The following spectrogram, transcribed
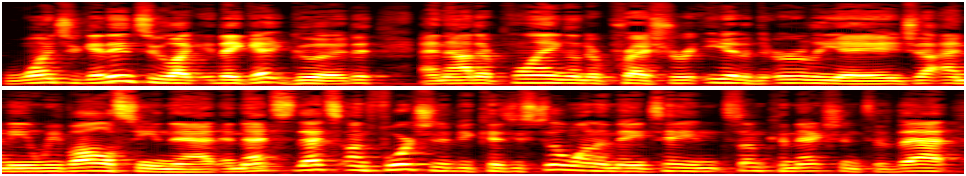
once you get into like they get good and now they're playing under pressure at an early age. I mean we've all seen that. And that's that's unfortunate because you still want to maintain some connection to that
